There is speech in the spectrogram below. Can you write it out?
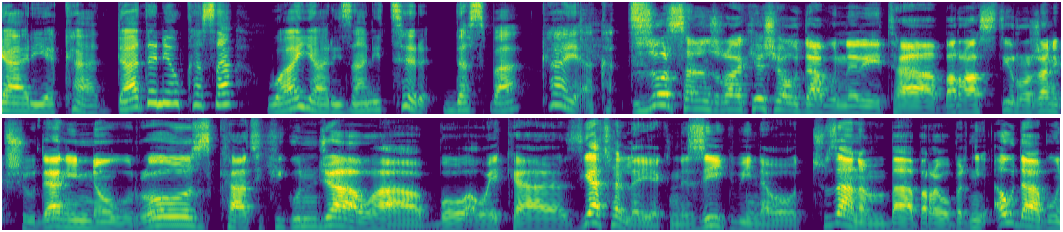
یارییەکە دادەنێ و کەسە و یاریزانی تر دەست بە کایە ئەکات. زۆر سەرنجڕاکێشە ئەو داب و نەریتە، بەڕاستی ڕۆژانی پشوودانی نەورۆز کاتێکی گونجاوە بۆ ئەوەی کە زیاتر لە یەک نزیک بینەوە و چزانم بە بەڕێوەبردنی ئەو داب و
